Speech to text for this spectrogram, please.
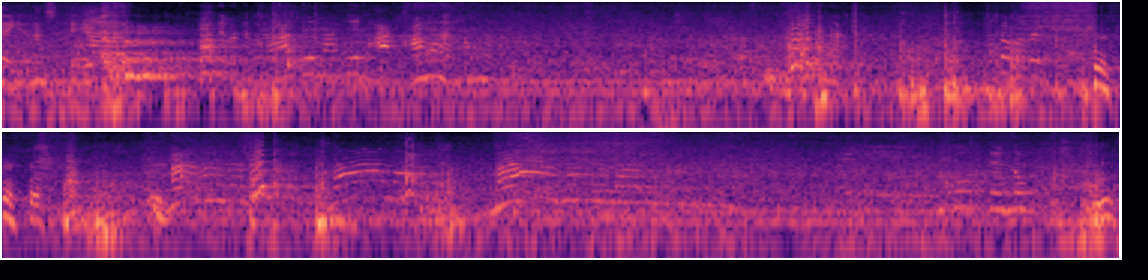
たいよな知ってるよ待て待て待て待て待てあかもないかもないまたまたまあまあまあまあまあまあまあ5.6ミス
